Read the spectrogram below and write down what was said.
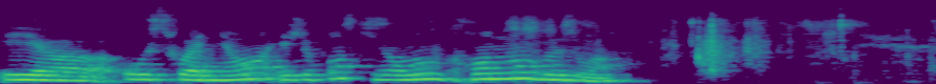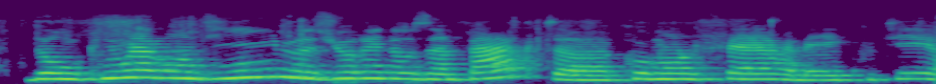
et euh, aux soignants. Et je pense qu'ils en ont grandement besoin. Donc, nous l'avons dit, mesurer nos impacts. comment le faire? Eh Écoutez,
